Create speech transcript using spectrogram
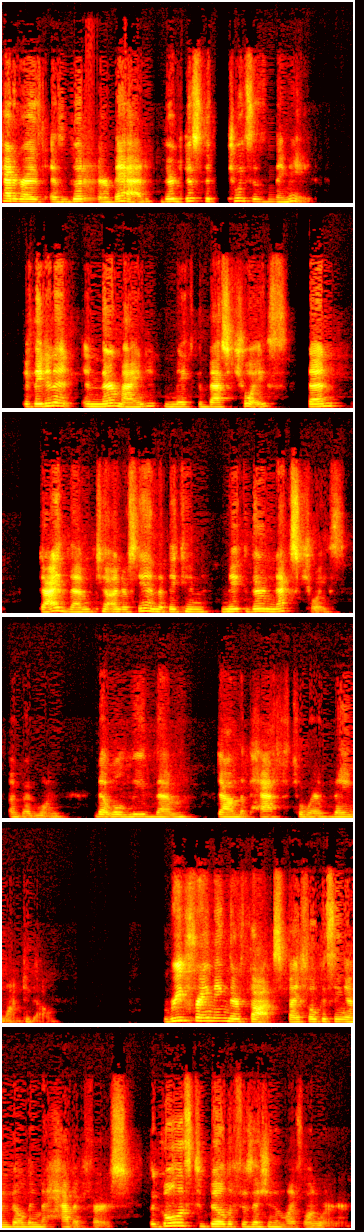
categorized as good or bad, they're just the choices they made. If they didn't, in their mind, make the best choice, then guide them to understand that they can make their next choice a good one that will lead them down the path to where they want to go. Reframing their thoughts by focusing on building the habit first. The goal is to build a physician and lifelong learner.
